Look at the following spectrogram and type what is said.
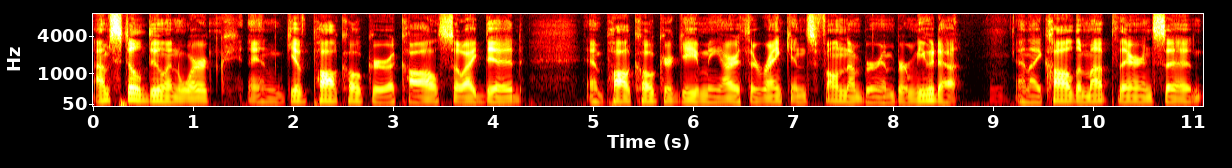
I'm still doing work and give Paul Coker a call. So I did. And Paul Coker gave me Arthur Rankin's phone number in Bermuda. And I called him up there and said,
